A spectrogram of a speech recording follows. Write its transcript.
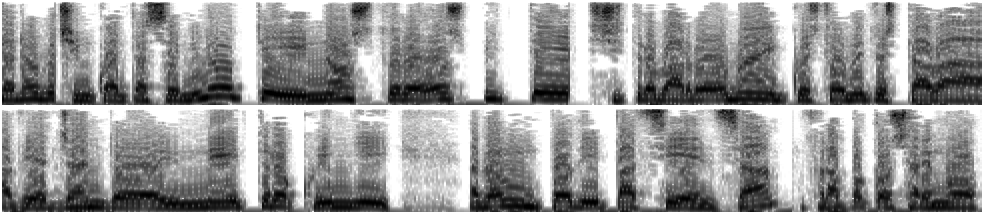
19.56 minuti, il nostro ospite si trova a Roma, in questo momento stava viaggiando in metro, quindi abbiamo un po' di pazienza, fra poco saremo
